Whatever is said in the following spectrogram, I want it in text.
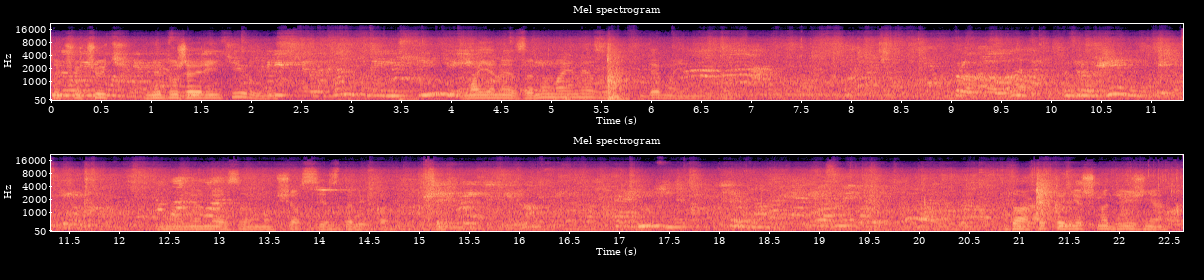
Тут чуть-чуть не дуже орієнтуюсь. Майонези, ну майонези, де майонези? Майонези, ну зараз я здалека. Да, тут, конечно, движняк.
